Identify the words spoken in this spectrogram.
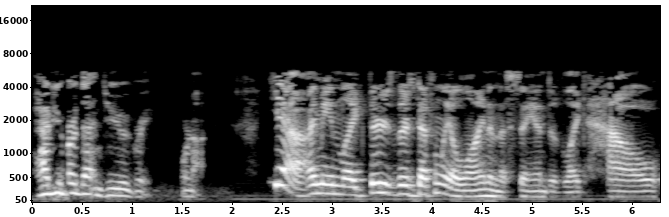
have you heard that and do you agree or not? Yeah, I mean, like, there's there's definitely a line in the sand of like how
